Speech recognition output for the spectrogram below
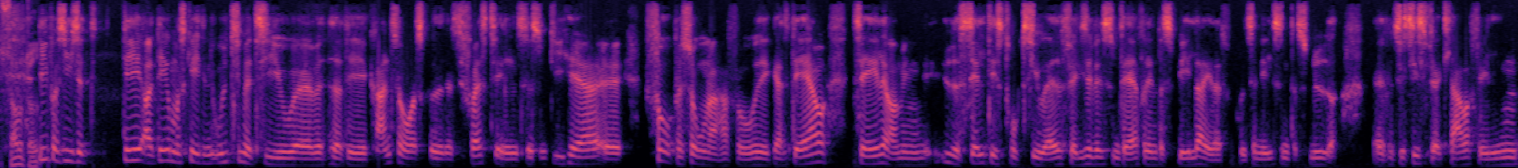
Så er du død. Lige præcis, det, og det er jo måske den ultimative øh, hvad hedder det, grænseoverskridende tilfredsstillelse, som de her øh, få personer har fået. Ikke? Altså, det er jo tale om en yderst selvdestruktiv adfærd, lige så vel som det er for den, der spiller, eller for Britta Nielsen, der snyder, øh, for til sidst ved at klappe fælden.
